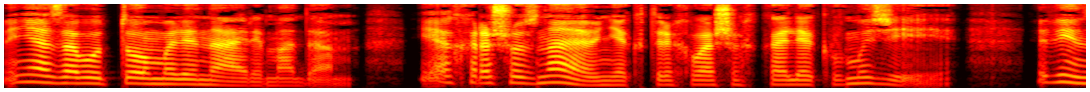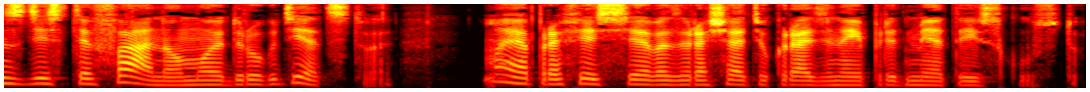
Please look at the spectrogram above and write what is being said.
«Меня зовут Том Малинари, мадам. Я хорошо знаю некоторых ваших коллег в музее. Винс Ди Стефано, мой друг детства. Моя профессия — возвращать украденные предметы искусства.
